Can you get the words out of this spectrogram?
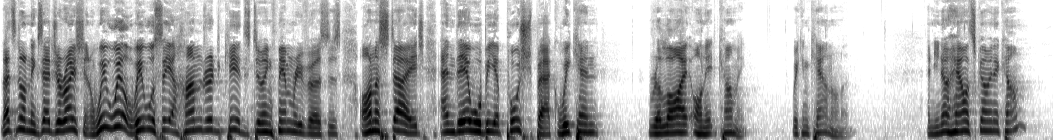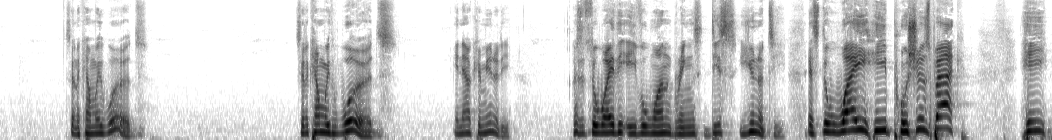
That's not an exaggeration. We will. We will see a hundred kids doing memory verses on a stage, and there will be a pushback. We can rely on it coming. We can count on it. And you know how it's going to come? It's going to come with words. It's going to come with words in our community. Because it's the way the evil one brings disunity. It's the way he pushes back. He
